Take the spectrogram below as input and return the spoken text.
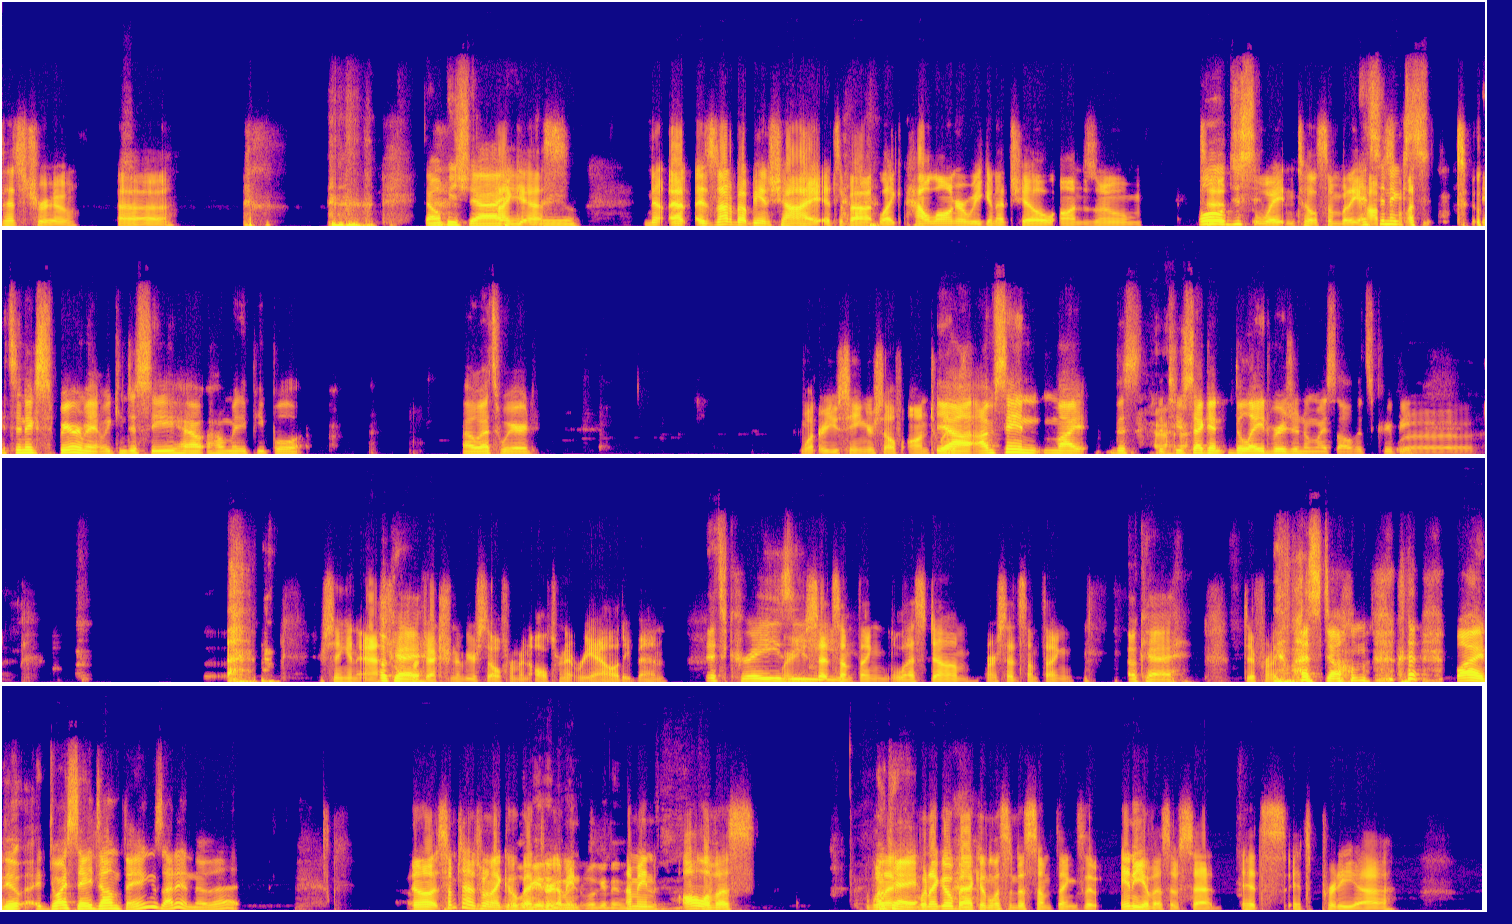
That's true. Uh, Don't be shy. I guess. Andrew. no, uh, it's not about being shy. It's about like how long are we gonna chill on Zoom to Well, just wait until somebody it's hops an ex- to- it's an experiment. We can just see how how many people. Oh, that's weird. What are you seeing yourself on Twitch? Yeah, I'm seeing my this the two second delayed version of myself. It's creepy. Uh, You're seeing an astral Okay. projection of yourself from an alternate reality, Ben, It's crazy. where you said something less dumb or said something Okay, different. less dumb. Why do do I say dumb things? I didn't know that. No, sometimes when I go we'll back get through, I mean, we'll get I mean, all of us. When Okay. I, when I go back and listen to some things that any of us have said, it's it's pretty. Uh,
